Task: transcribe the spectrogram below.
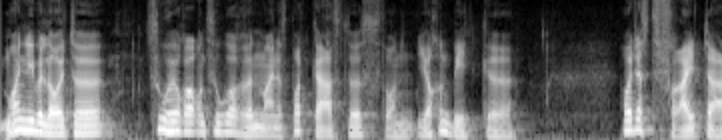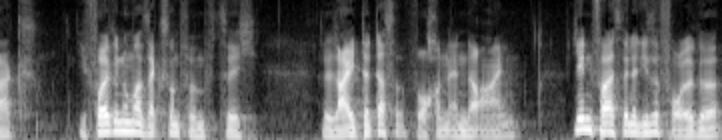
Moin, liebe Leute, Zuhörer und Zuhörerinnen meines Podcastes von Jochen Bethke. Heute ist Freitag, die Folge Nummer 56 leitet das Wochenende ein. Jedenfalls, wenn ihr diese Folge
